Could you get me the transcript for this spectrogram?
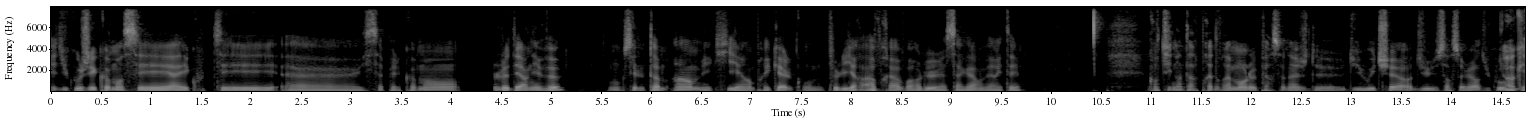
Et du coup, j'ai commencé à écouter, euh, il s'appelle comment? Le dernier vœu. Donc c'est le tome 1, mais qui est un préquel qu'on peut lire après avoir lu la saga en vérité. Quand il interprète vraiment le personnage de, du Witcher, du sorceleur, du coup, Ok.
